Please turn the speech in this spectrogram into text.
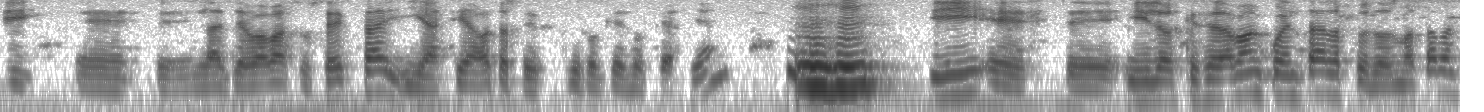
sí, este, las llevaba a su secta y hacía otra, te explico qué es lo que hacían. Y este y los que se daban cuenta, pues los mataban.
